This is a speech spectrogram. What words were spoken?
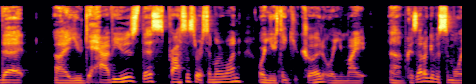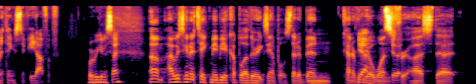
that uh, you d- have used this process or a similar one, or you think you could, or you might, because that'll give us some more things to feed off of. What were we going to say? Um, I was going to take maybe a couple other examples that have been kind of Yeah, real ones for us that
